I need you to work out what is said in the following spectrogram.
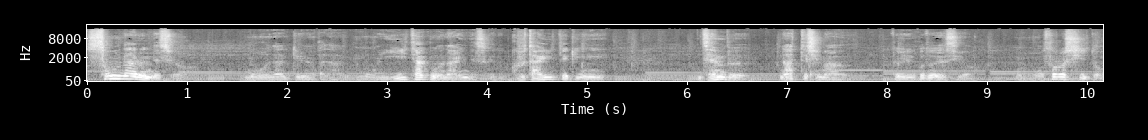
そうなるんですよ。もう何て言うのかな。もう言いたくもないんですけど具体的に全部なってしまうということですよ。恐ろしいと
